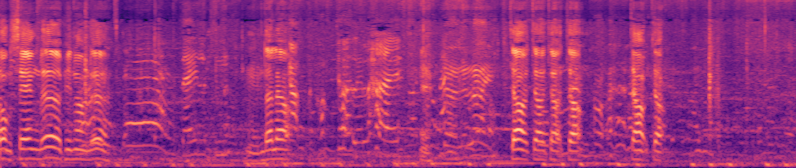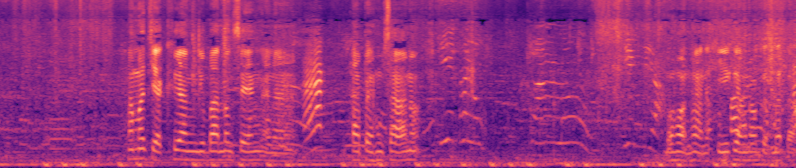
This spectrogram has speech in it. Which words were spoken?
ล่องแซงเด้อพี่น้องเด้อได้แล้วนะอืมได้แล้วกลับขอบใจหลายเอ๊ะๆเดี๋ยวไล่เจ้าเจ้าเจ้าเจ้าเจ้า เจ้ามามาแจกเครื่องอยู่บ้านล่องแซงอันน่ะทางไปหงสาเนาะบ่ฮอด5นาทีเครื่องเราเกือบหมดแล้ว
